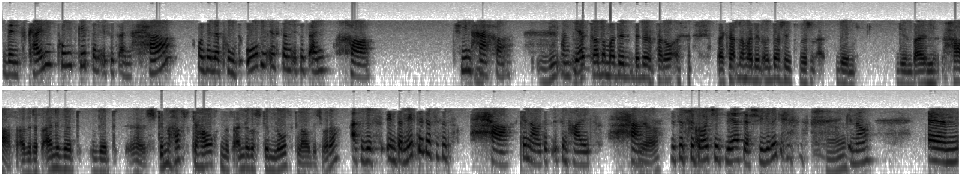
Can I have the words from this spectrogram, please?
Wenn es keinen Punkt gibt, dann ist es ein H. Und wenn der Punkt oben ist, dann ist es ein H. Jim Hacha. Wie, und jetzt gerade nochmal den, bitte, pardon, sag gerade nochmal den Unterschied zwischen den, den beiden Hs. Also das eine wird, wird äh, stimmhaft gehaucht und das andere stimmlos, glaube ich, oder? Also das in der Mitte, das ist das H, genau, das ist im Hals. H. Ja. Das ist für Deutsche sehr, sehr schwierig. Ja. genau. Ähm,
